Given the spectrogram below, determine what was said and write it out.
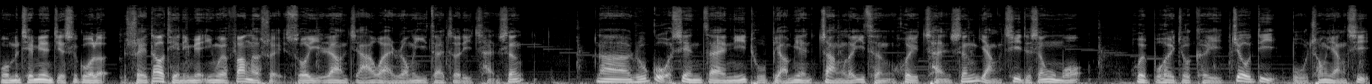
我们前面解释过了，水稻田里面因为放了水，所以让甲烷容易在这里产生。那如果现在泥土表面长了一层会产生氧气的生物膜，会不会就可以就地补充氧气？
